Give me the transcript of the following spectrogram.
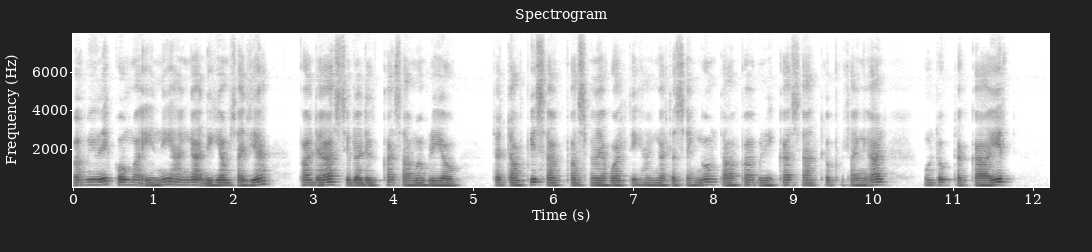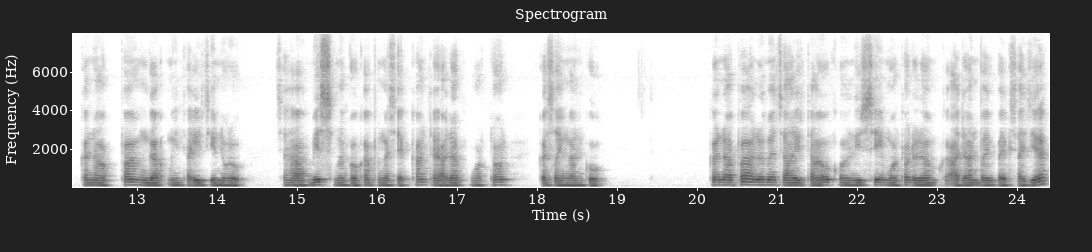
pemilik rumah ini hanya diam saja padahal sudah dekat sama beliau. Tetapi selepas melewati hanya tersinggung tanpa berikan satu pertanyaan untuk terkait kenapa nggak minta izin dulu sehabis melakukan pengecekan terhadap motor kesayanganku. Kenapa harus mencari tahu kondisi motor dalam keadaan baik-baik saja?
